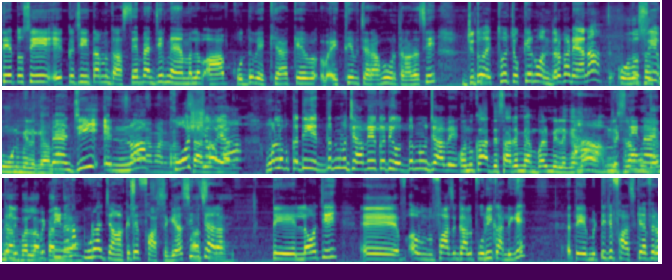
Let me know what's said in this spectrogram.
ਤੇ ਤੁਸੀਂ ਇੱਕ ਚੀਜ਼ ਤੁਹਾਨੂੰ ਦੱਸਦੇ ਭੈਣ ਜੀ ਮੈਂ ਮਤਲਬ ਆਪ ਖੁਦ ਵੇਖਿਆ ਕਿ ਇੱਥੇ ਵਿਚਾਰਾ ਹੋਰ ਤਰ੍ਹਾਂ ਦਾ ਸੀ। ਜਦੋਂ ਇੱਥੋਂ ਚੁੱਕ ਕੇ ਉਹਨੂੰ ਅੰਦਰ ਖੜਿਆ ਨਾ ਉਦੋਂ ਤੁਸੀਂ- ਸਕੂਨ ਮਿਲ ਗਿਆ ਉਹਨੂੰ। ਭੈਣ ਜੀ ਇੰਨਾ ਖੁਸ਼ ਛਾਲਾਂ ਹੋਇਆ। ਮਤਲਬ ਕਦੀ ਇੱਧਰ ਨੂੰ ਜਾਵੇ ਕਦੀ ਉੱਧਰ ਨੂੰ ਜਾਵੇ। ਉਹਨੂੰ ਘਰ ਦੇ ਸਾਰੇ ਮੈਂਬਰ ਮਿਲ ਗਏ ਨਾ ਹਾਂ, ਜਿਸ ਤਰ੍ਹਾਂ ਮਿੱਟੀ ਨਾਲ ਹੁੰਦੇ ਇੱਕ ਮੈਂਬਰ ਲੱਗ ਮਿੱਟੀ ਨਾਲ ਨਾ ਪੈਂਦੇ ਪੂਰਾ ਜਾਂ ਕੇ ਤੇ ਫਸ ਗਿਆ ਸੀ ਫਸ ਵਿਚਾਰਾ। ਗਿਆ ਸੀ। ਤੇ ਲਓ ਜੀ ਇਹ, ਅਮ, ਫਸ ਗੱਲ ਪੂਰੀ ਕਰ ਲਈਏ। ਤੇ ਮਿੱਟੀ 'ਚ ਫਸ ਗਿਆ ਫਿਰ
